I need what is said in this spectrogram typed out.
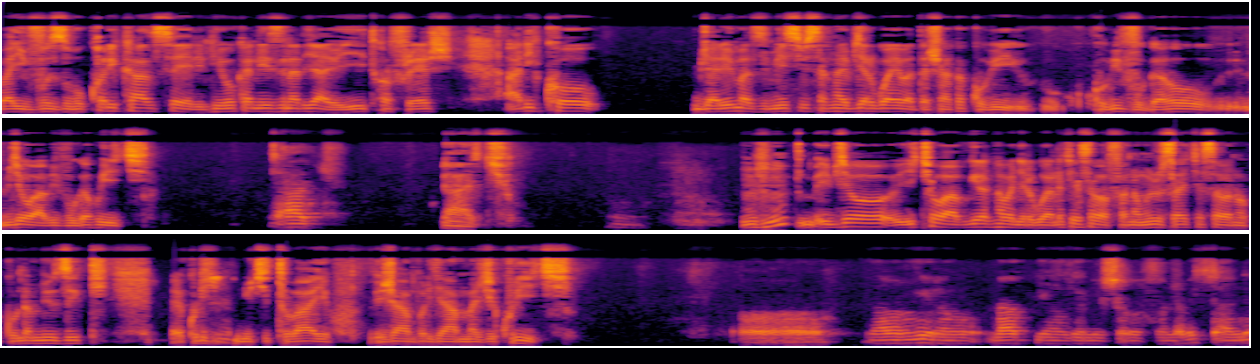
bayivuza ubu ko ari kanseri ntibuka n'izina ryayo yitwa fresh ariko byari bimaze iminsi bisa nk'aho ibyo arwaye badashaka kubi- kubivugaho ibyo wabivugaho iki? Ntacyo. Ntacyo. Mhm. Ibyo icyo wabwira nk'abanyarwanda cyangwa se abafana muri rusange cyangwa se abantu bakunda music eh, kuri iki kintu kitubayeho. Ijambo rya maji kuri iki? Oh, nababwira ngo nakwihanganisha abafana be cyane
